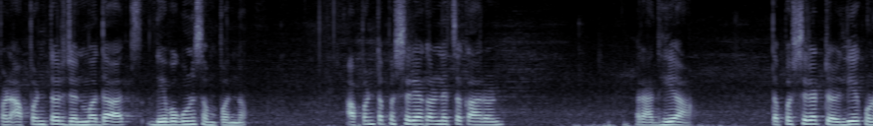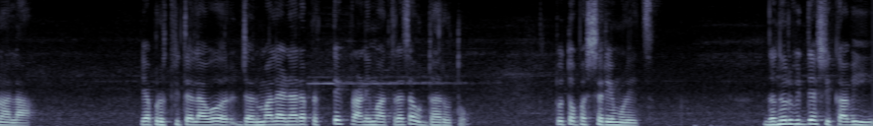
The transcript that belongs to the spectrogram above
पण आपण तर जन्मदाच देवगुण संपन्न. आपण तपश्चर्या करण्याचं कारण? राधेया तपश्चर्या टळली आहे कोणाला या पृथ्वीतलावर जन्माला येणाऱ्या प्रत्येक प्राणीमात्राचा उद्धार होतो. तो तपश्चर्येमुळेच. धनुर्विद्या शिकावी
